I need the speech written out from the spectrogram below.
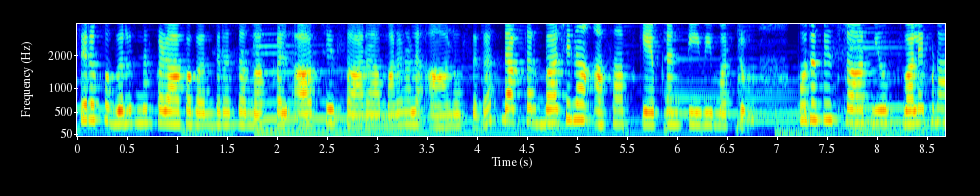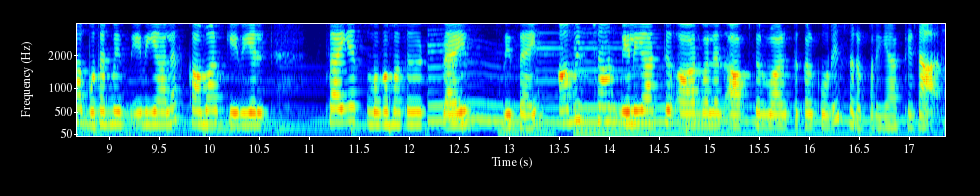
சிறப்பு விருந்தினர்களாக வந்திருந்த மக்கள் ஆர்ஜே சாரா மனநல ஆலோசகர் doctor Bajila Asad captain TV மற்றும் புதுகை ஸ்டார் நியூஸ் வளைகுடா முதன்மை நெறியாளர் Kamal KVL Syed Mohammed rise design Amitshan விளையாட்டு ஆர்வலர் ஆகியோர் வாழ்த்துக்கள் கூறி சிறப்புரையாற்றினார்.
